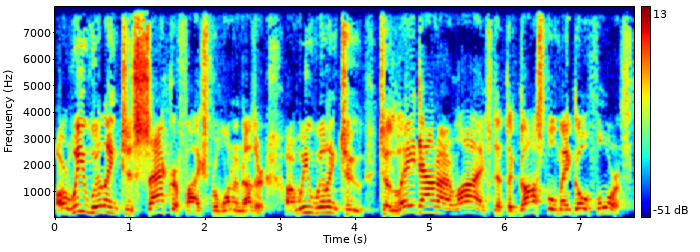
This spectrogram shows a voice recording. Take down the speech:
Are we willing to sacrifice for one another? Are we willing to, to lay down our lives that the gospel may go forth?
